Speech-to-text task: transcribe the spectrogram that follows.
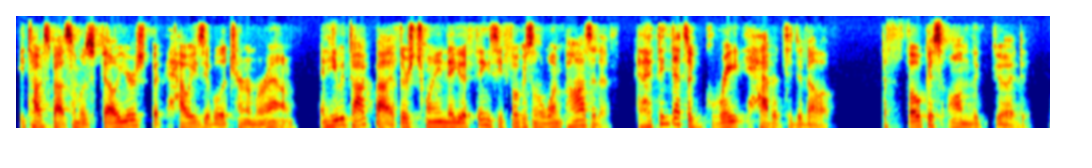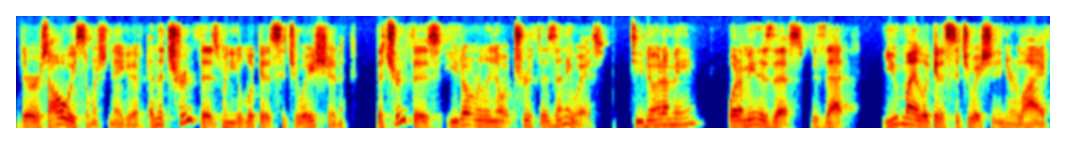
he talks about some of his failures, but how he's able to turn them around. And he would talk about if there's 20 negative things, he'd focus on the one positive. And I think that's a great habit to develop to focus on the good. There's always so much negative. And the truth is, when you look at a situation, the truth is you don't really know what truth is, anyways. Do you know what I mean? What I mean is this is that you might look at a situation in your life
